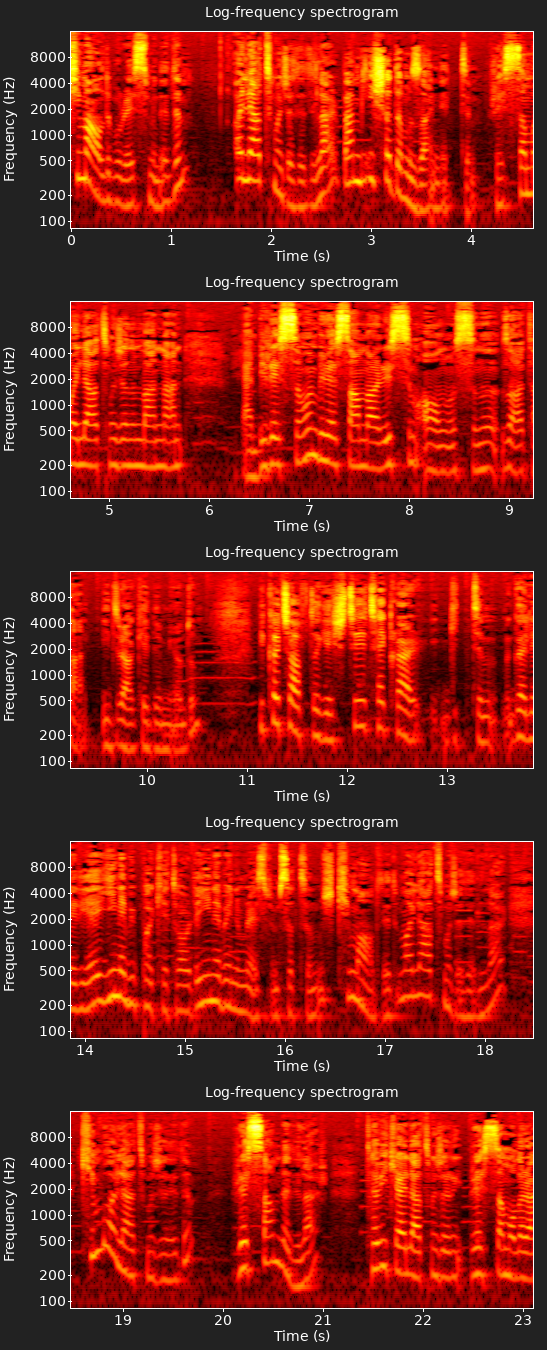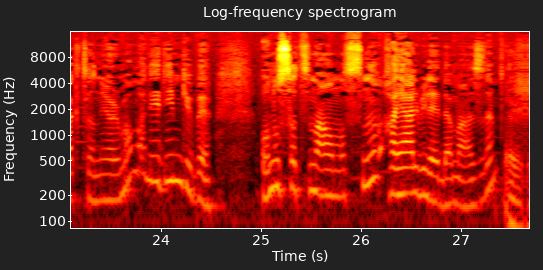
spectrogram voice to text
Kim aldı bu resmi dedim. Ali Atmaca dediler. Ben bir iş adamı zannettim. Ressam Ali Atmaca'nın benden yani bir ressamın bir ressamdan resim almasını zaten idrak edemiyordum. Birkaç hafta geçti tekrar gittim galeriye yine bir paket orada yine benim resmim satılmış. Kim aldı dedim Ali Atmaca dediler. Kim bu Ali Atmaca dedim. Ressam dediler. Tabii ki Ali Atmaca'yı ressam olarak tanıyorum ama dediğim gibi onun satın almasını hayal bile edemezdim. Evet.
